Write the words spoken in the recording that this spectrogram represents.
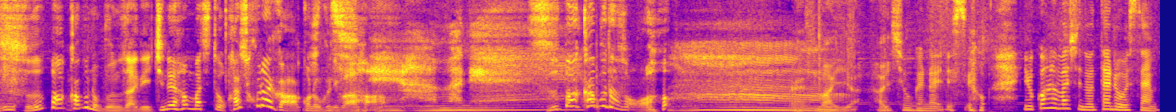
スーパーカブの分際で1年半待ちっておかしくないかこの国は。まあね、スーパーカブだぞ。まあいいや、はい、しょうがないですよ。横浜市の太郎さん。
